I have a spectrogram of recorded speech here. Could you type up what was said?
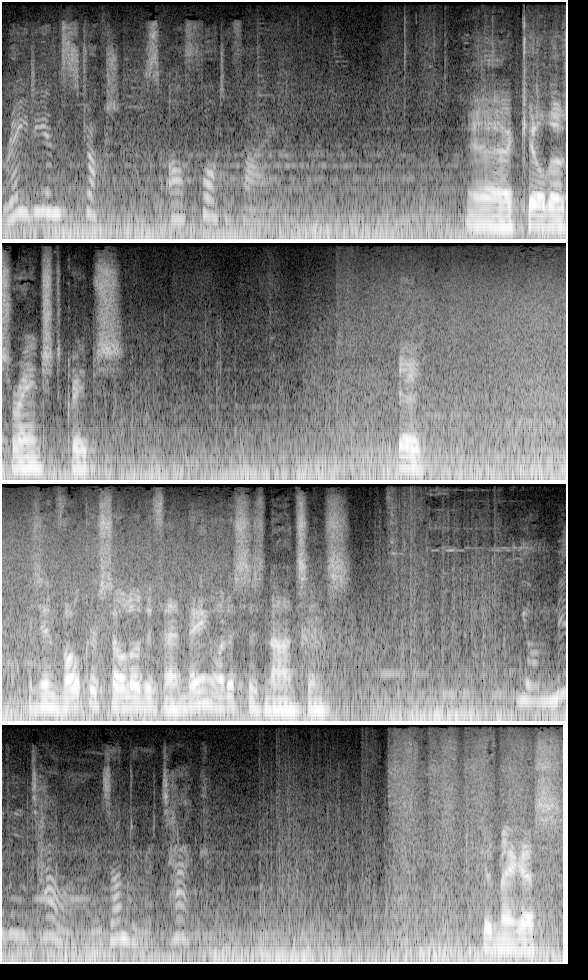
Radiant structures are fortified. Yeah, kill those ranged creeps. Dude. Is Invoker solo defending? What is this nonsense? Your middle tower is under attack. Good Megas.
